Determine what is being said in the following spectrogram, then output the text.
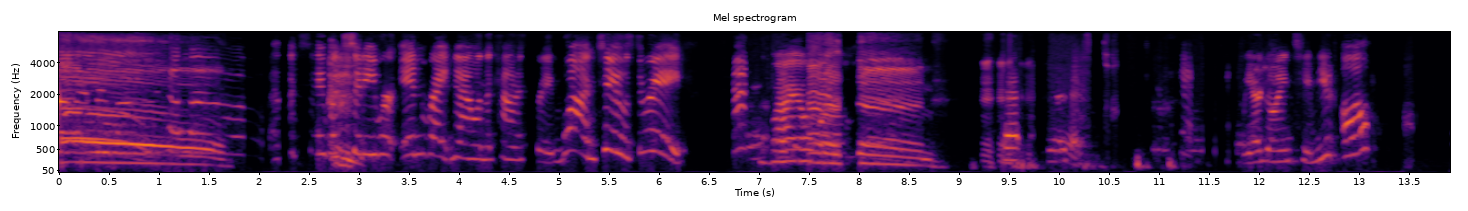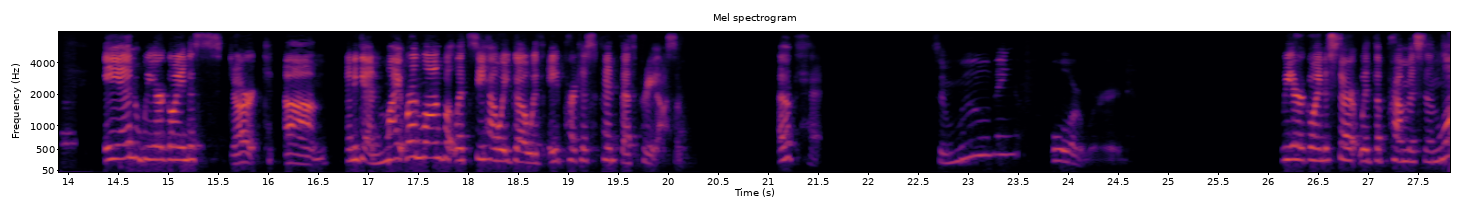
Hello. Hello. And let's say what city we're in right now on the count of three. One, two, three. Madison. We are going to mute all. And we are going to start. Um, and again, might run long, but let's see how we go with eight participants. That's pretty awesome. Okay. So moving forward, we are going to start with the promise and law.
